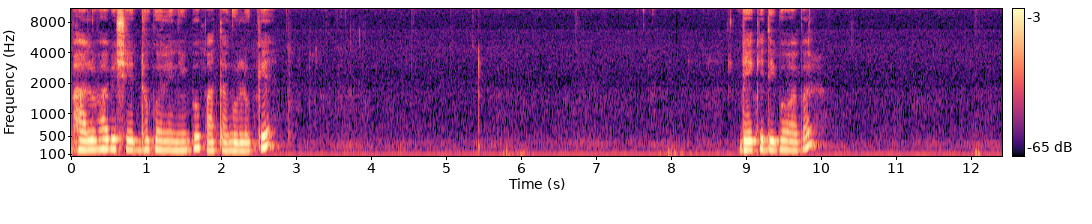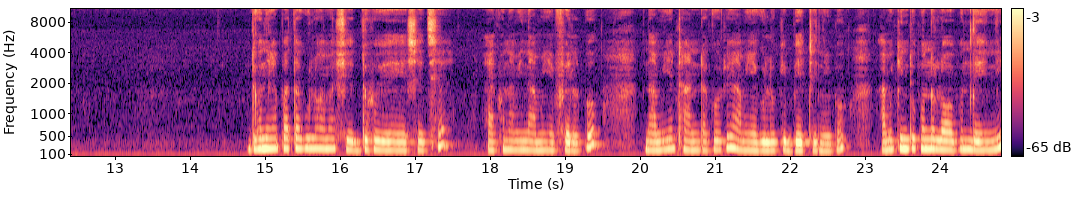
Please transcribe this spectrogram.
ভালোভাবে সেদ্ধ করে নিব পাতাগুলোকে। ঢেকে দিব আবার। ধনিয়া পাতাগুলো আমার সেদ্ধ হয়ে এসেছে। এখন আমি নামিয়ে ফেলব। নামিয়ে ঠান্ডা করে আমি এগুলোকে বেটে নিব। আমি কিন্তু কোনো লবণ দেইনি।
